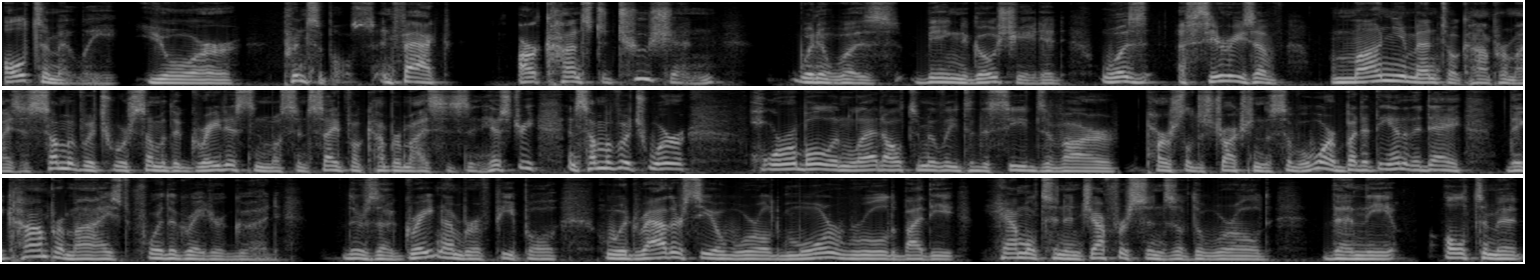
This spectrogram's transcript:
ultimately your principles. In fact, our Constitution, when it was being negotiated, was a series of monumental compromises, some of which were some of the greatest and most insightful compromises in history, and some of which were horrible and led ultimately to the seeds of our partial destruction, the Civil War. But at the end of the day, they compromised for the greater good there's a great number of people who would rather see a world more ruled by the Hamilton and Jeffersons of the world than the ultimate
